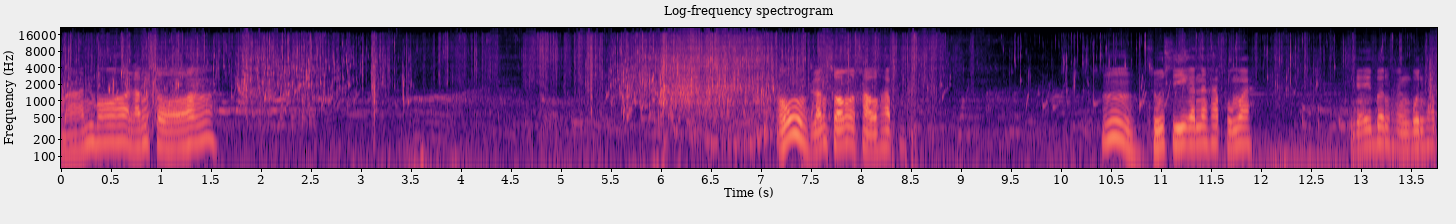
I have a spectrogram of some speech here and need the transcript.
หมานบอหลังสอง โอ้หลังสองกับเขาครับ อืมสูสีกันนะครับ ผมว่า เดี๋ยวไอ้เบื้องข้างบนครับ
